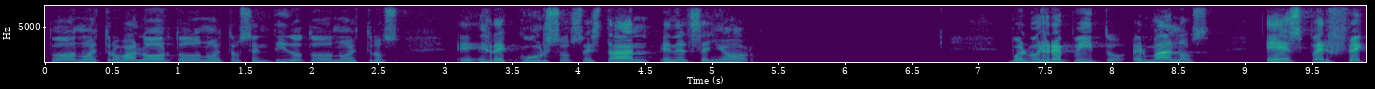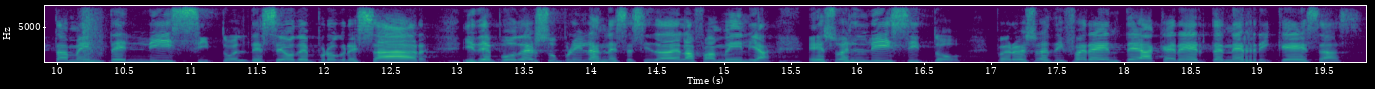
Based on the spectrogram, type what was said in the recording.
Todo nuestro valor, todo nuestro sentido, todos nuestros eh, recursos están en el Señor. Vuelvo y repito, hermanos, es perfectamente lícito el deseo de progresar y de poder suplir las necesidades de la familia. Eso es lícito, pero eso es diferente a querer tener riquezas.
